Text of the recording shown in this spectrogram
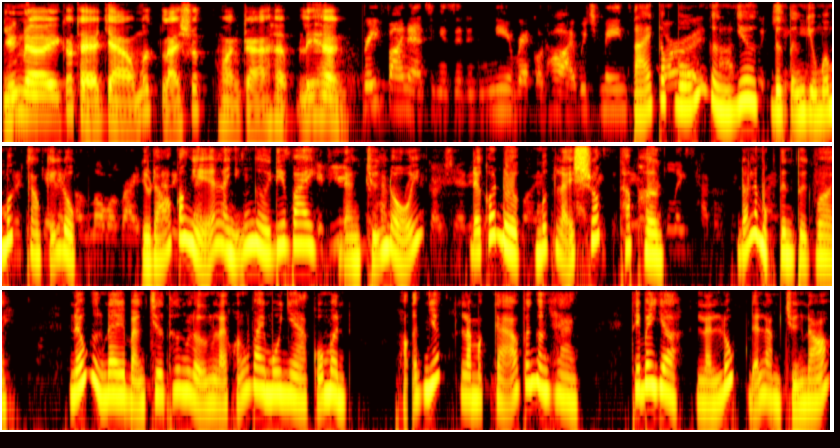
những nơi có thể chào mức lãi suất hoàn trả hợp lý hơn. Tái cấp vốn gần như được tận dụng ở mức cao kỷ lục. Điều đó có nghĩa là những người đi vay đang chuyển đổi để có được mức lãi suất thấp hơn. Đó là một tin tuyệt vời. Nếu gần đây bạn chưa thương lượng lại khoản vay mua nhà của mình, hoặc ít nhất là mặc cả với ngân hàng, thì bây giờ là lúc để làm chuyện đó.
